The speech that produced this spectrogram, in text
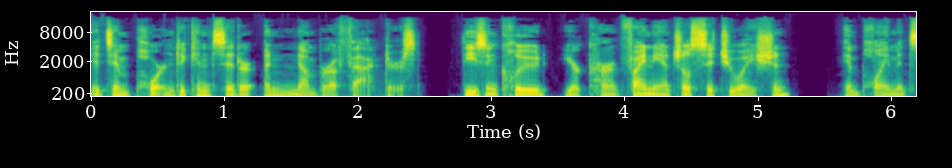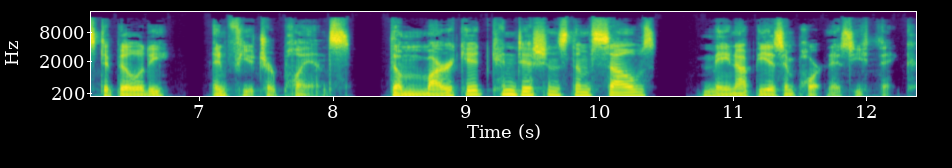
it's important to consider a number of factors. These include your current financial situation, employment stability, and future plans. The market conditions themselves may not be as important as you think.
